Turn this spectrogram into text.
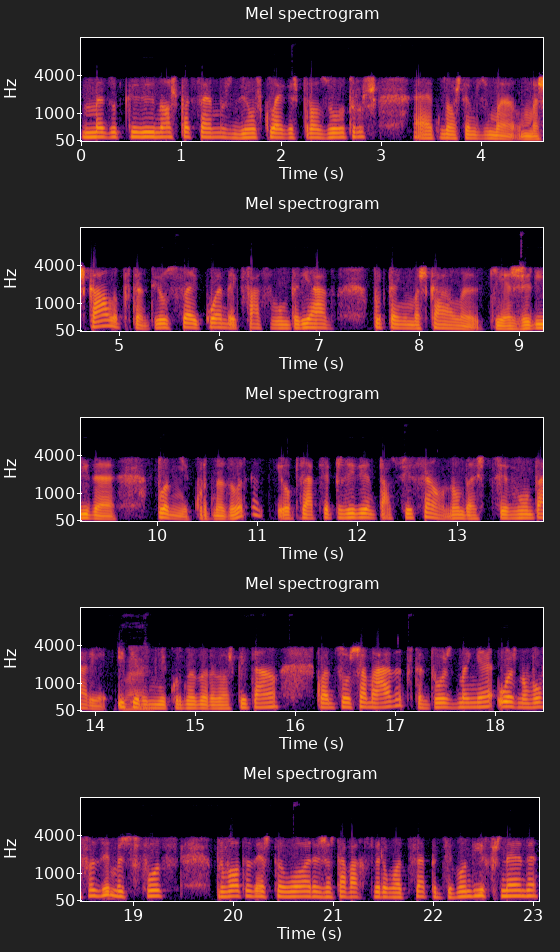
mas o que nós passamos de uns colegas para os outros, eh, nós temos uma, uma escala, portanto, eu sei quando é que faço voluntariado, porque tenho uma escala que é gerida pela minha coordenadora. Eu, apesar de ser presidente da associação, não deixo de ser voluntária e ter a minha coordenadora do hospital. Quando sou chamada, portanto, hoje de manhã, hoje não vou fazer, mas se fosse por volta desta hora, já estava a receber um WhatsApp a dizer: Bom dia, Fernanda,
